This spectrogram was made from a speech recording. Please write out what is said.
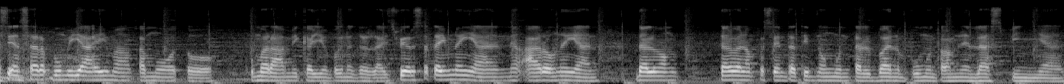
Kasi ang sarap bumiyahe mga kamoto kung marami kayo pag nag-rides. Pero sa time na yan, ng araw na yan, dalawang dalawa lang representative ng Montalban nang pumunta kami ng Las Piñas.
